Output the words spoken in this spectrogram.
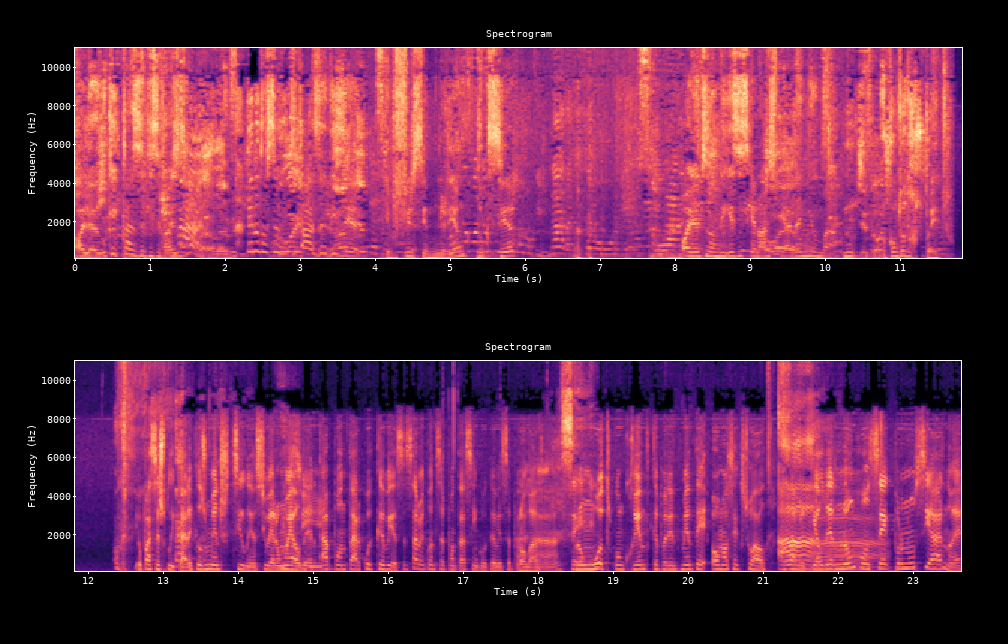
Olha, o que é que estás a dizer? Vais dizer? Eu não estou a saber o que estás a dizer. Eu prefiro ser melhorengo do que ser. Olha, tu não me digas isso que eu não acho piada nenhuma. Com todo respeito. Eu passo a explicar. Aqueles momentos de silêncio eram um Helder Sim. a apontar com a cabeça. Sabem quando se aponta assim com a cabeça para o lado? Aham, sim. Para um outro concorrente que aparentemente é homossexual. Palavra que Helder não Ah. consegue pronunciar, não é?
